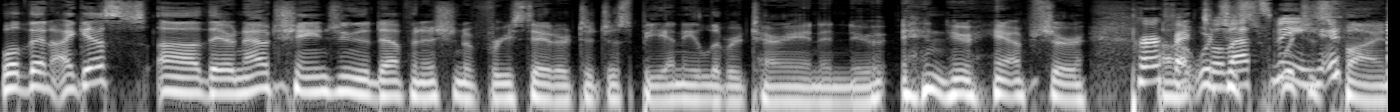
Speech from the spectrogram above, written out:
well, then I guess uh, they're now changing the definition of free stater to just be any libertarian in New in New Hampshire. Perfect. Uh, well, is, that's me. Which is fine.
